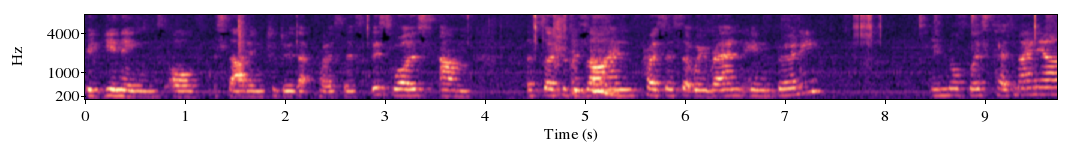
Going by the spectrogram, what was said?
beginnings of starting to do that process. This was um, a social design process that we ran in Burnie in northwest Tasmania.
